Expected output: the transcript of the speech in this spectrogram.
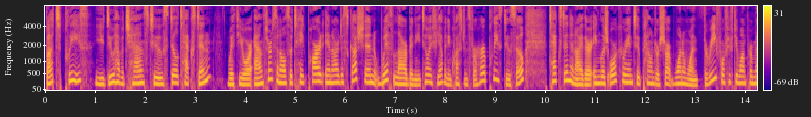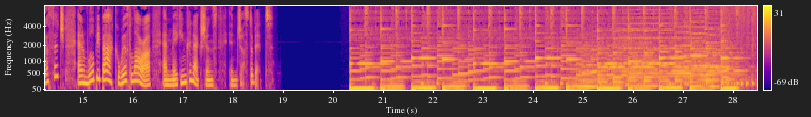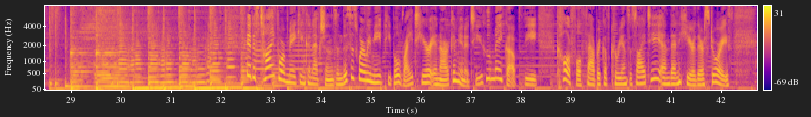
But please, you do have a chance to still text in with your answers and also take part in our discussion with Lara Benito. If you have any questions for her, please do so. Text in in either English or Korean to pound or sharp 1013 451 per message. And we'll be back with Lara and making connections in just a bit. It is time for Making Connections, and this is where we meet people right here in our community who make up the colorful fabric of Korean society and then hear their stories.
